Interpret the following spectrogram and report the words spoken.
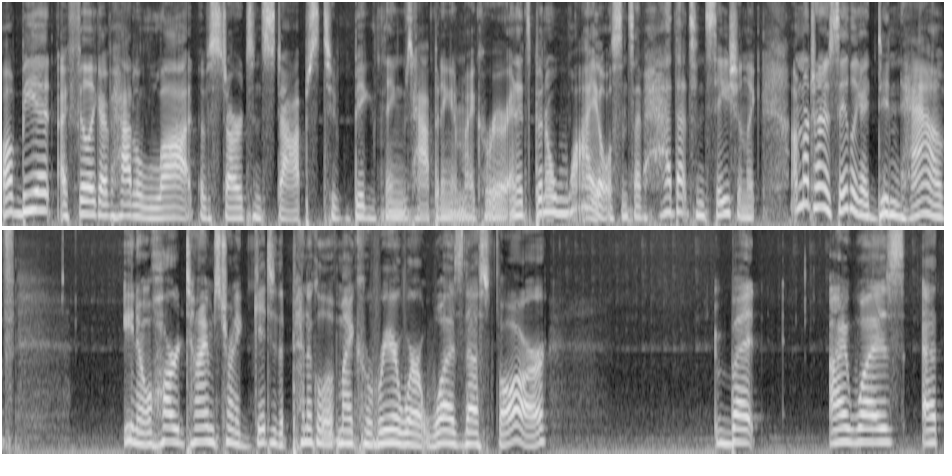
Albeit I feel like I've had a lot of starts and stops to big things happening in my career and it's been a while since I've had that sensation. Like I'm not trying to say like I didn't have you know, hard times trying to get to the pinnacle of my career where it was thus far. But I was at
